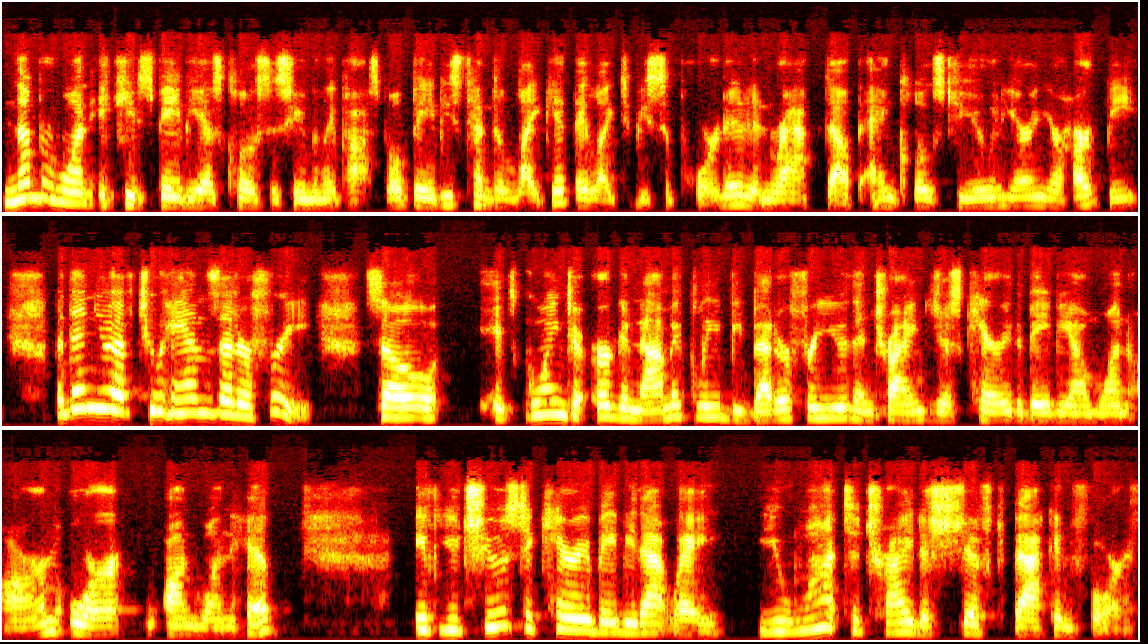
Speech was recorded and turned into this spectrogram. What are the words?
number one, it keeps baby as close as humanly possible. Babies tend to like it. They like to be supported and wrapped up and close to you and hearing your heartbeat. But then you have two hands that are free. So it's going to ergonomically be better for you than trying to just carry the baby on one arm or on one hip. If you choose to carry a baby that way, you want to try to shift back and forth.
